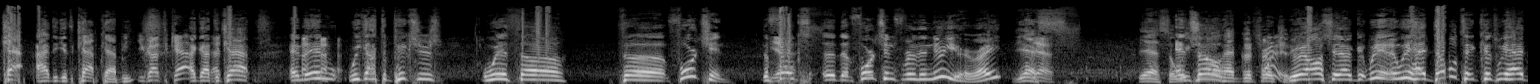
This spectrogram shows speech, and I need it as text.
Cap. I had to get the cap, Cappy. You got the cap. I got That's the cap. And then we got the pictures with uh, the fortune, the Yes. folks, uh, the fortune for the new year, right? Yes. Yes. Yeah, so And we should all have good that's right. fortune. We all should have good. We, and we had double take because we had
